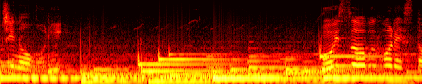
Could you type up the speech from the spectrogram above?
命の森。 Voice of Forest。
